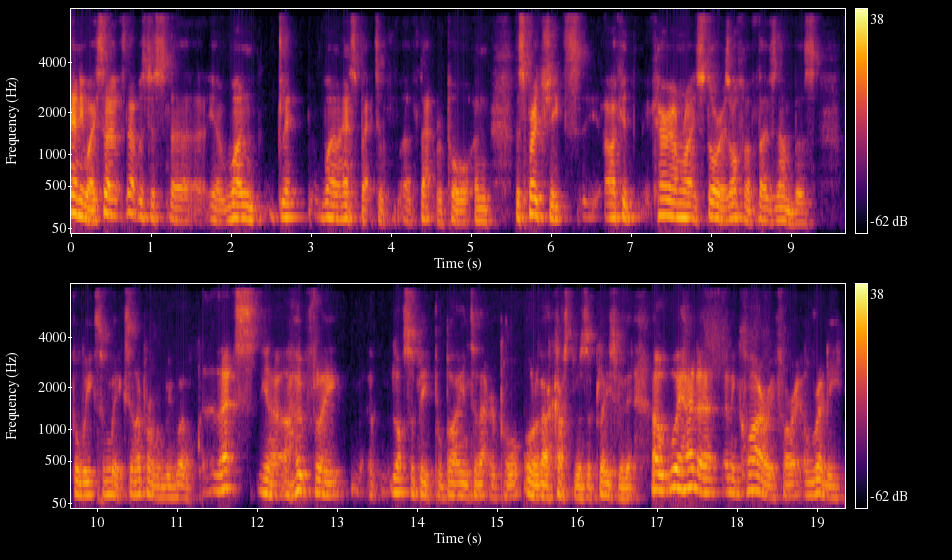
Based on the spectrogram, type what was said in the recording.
Anyway, so that was just uh, you know one one aspect of, of that report and the spreadsheets. I could carry on writing stories off of those numbers for weeks and weeks, and I probably will. That's, you know, hopefully lots of people buy into that report. All of our customers are pleased with it. Oh, we had a, an inquiry for it already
